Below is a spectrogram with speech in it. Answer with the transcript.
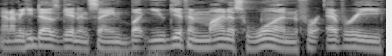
And I mean, he does get insane, but you give him minus one for every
